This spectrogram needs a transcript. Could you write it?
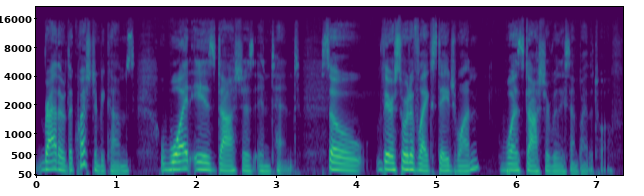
rather the question becomes what is dasha's intent? So there's sort of like stage one was dasha really sent by the 12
